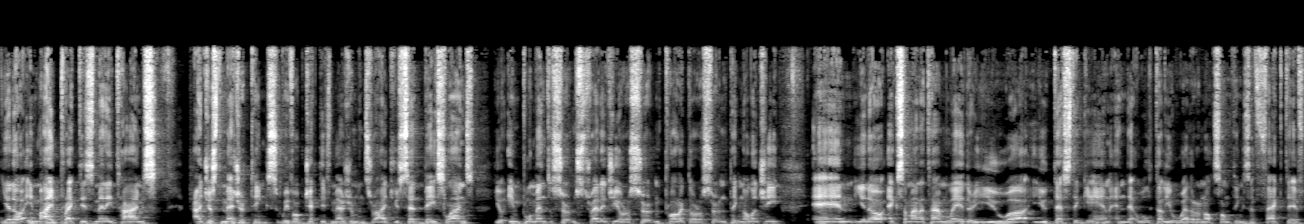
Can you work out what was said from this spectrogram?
you know, in my practice, many times I just measure things with objective measurements, right? You set baselines, you implement a certain strategy or a certain product or a certain technology, and you know x amount of time later you uh, you test again and that will tell you whether or not something is effective.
